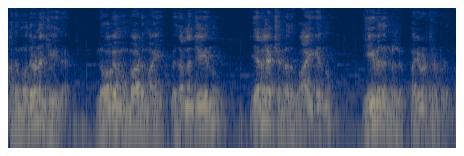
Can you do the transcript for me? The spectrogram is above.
അത് മുദ്രണം ചെയ്ത് ലോകമെമ്പാടുമായി വിതരണം ചെയ്യുന്നു. ജനലക്ഷങ്ങൾ അത് വായിക്കുന്നു. ജീവിതങ്ങളിൽ പരിവർത്തനപ്പെടുന്നു.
